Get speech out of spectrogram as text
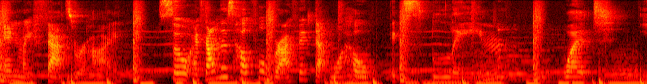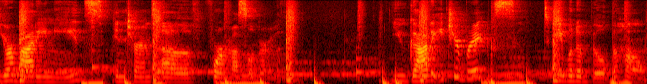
and my fats were high. So I found this helpful graphic that will help explain what your body needs in terms of for muscle growth. You gotta eat your bricks to be able to build the home.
